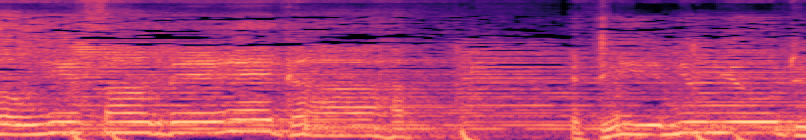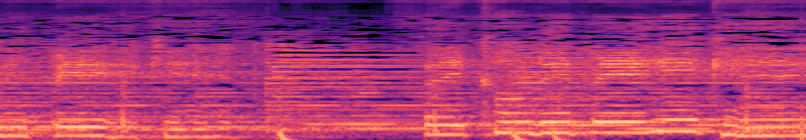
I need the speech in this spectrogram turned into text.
လုံးရေးဆောင်တဲ့ကဒီမျိုးမျိုးတွေပေးခဲ့ဖိတ်ခေါ်တွေပေးခဲ့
